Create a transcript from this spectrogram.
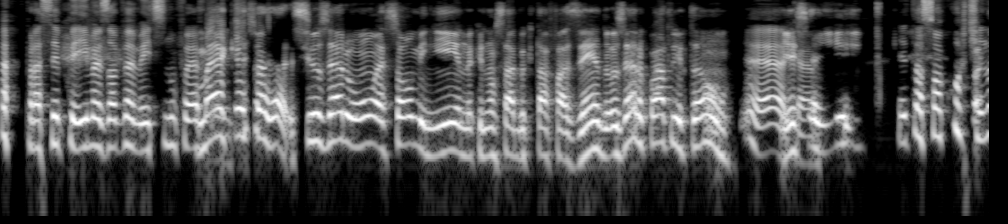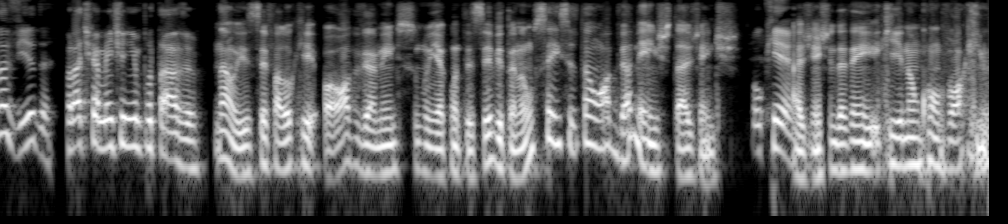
para a CPI, mas obviamente isso não foi a Mas é que se o 01 é só um menino que não sabe o que está fazendo, o 04 então, é, esse cara. aí Ele tá só curtindo a vida. Praticamente inimputável. Não, e você falou que, obviamente, isso não ia acontecer, Vitor. Não sei se tão obviamente, tá, gente? O quê? A gente ainda tem que não convoquem o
